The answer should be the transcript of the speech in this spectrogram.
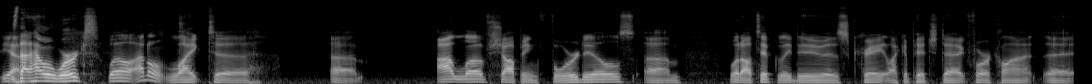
Is that how it works? Well, I don't like to. Um, I love shopping for deals. Um, what I'll typically do is create like a pitch deck for a client uh,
